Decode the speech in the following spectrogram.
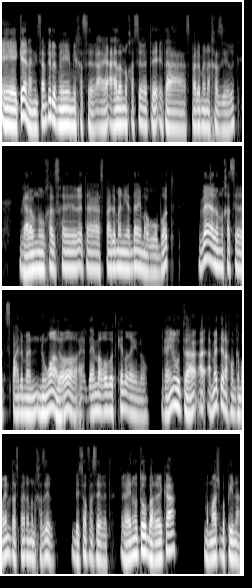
אה, כן, אני שמתי לב מי, מי חסר. היה, לנו חסר את, את הספיידרמן החזיר, והיה לנו חסר את הספיידרמן ילדה עם הרובוט, והיה לנו חסר את ספיידרמן נואר. לא, הילדה עם הרובוט כן ראינו. ראינו אותה, האמת היא, אנחנו גם ראינו את הספיידרמן חזיר בסוף הסרט. ראינו אותו ברקע, ממש בפינה.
